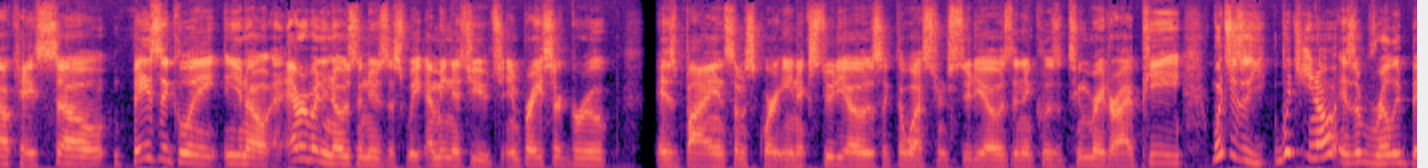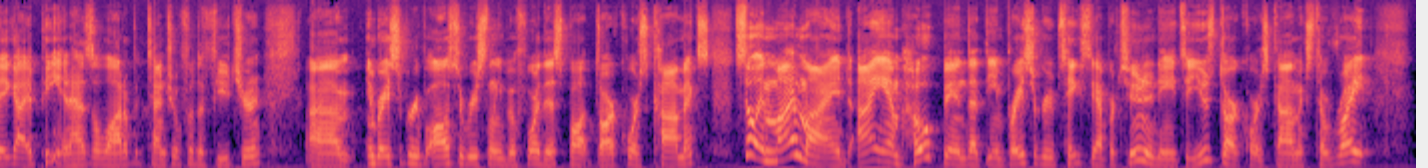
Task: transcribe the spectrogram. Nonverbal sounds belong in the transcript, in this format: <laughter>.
Okay, so basically, you know, everybody knows the news this week. I mean, it's huge. Embracer Group is buying some Square Enix studios, like the Western Studios, and includes the Tomb Raider IP, which is a which you know is a really big IP. It has a lot of potential for the future. Um, Embracer Group also recently, before this, bought Dark Horse Comics. So in my mind, I am hoping that the Embracer Group takes the opportunity to use Dark Horse Comics to write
